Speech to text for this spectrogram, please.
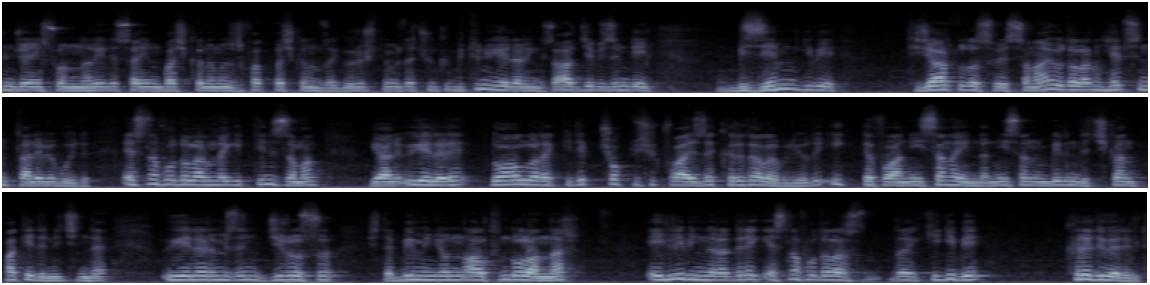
3. ayın sonlarıydı. Sayın Başkanımız, Rıfat Başkanımızla görüştüğümüzde çünkü bütün üyelerin sadece bizim değil, bizim gibi ticaret odası ve sanayi odalarının hepsinin talebi buydu. Esnaf odalarında gittiğiniz zaman yani üyeleri doğal olarak gidip çok düşük faizle kredi alabiliyordu. İlk defa Nisan ayında, Nisan'ın birinde çıkan paketin içinde üyelerimizin cirosu işte 1 milyonun altında olanlar 50 bin lira direkt esnaf odalarındaki gibi kredi verildi.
